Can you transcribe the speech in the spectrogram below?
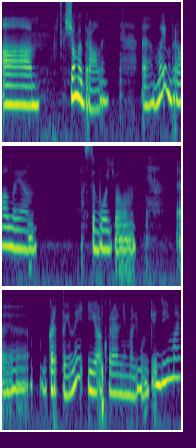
А що ми брали? Е, ми брали з собою е, картини і акварельні малюнки Діми.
